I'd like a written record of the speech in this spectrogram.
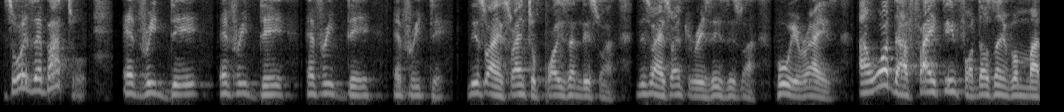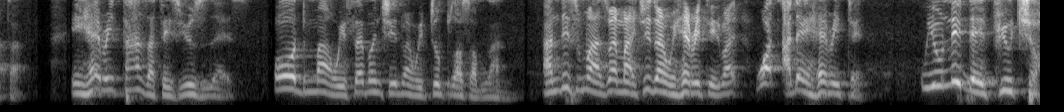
It's always a battle. Every day, every day, every day, every day. This one is trying to poison this one. This one is trying to resist this one. Who will rise? And what they're fighting for doesn't even matter. Inheritance that is useless. Old man with seven children with two plots of land. And this man as well, my children will inherit it. Right? What are they inheriting? You need a future.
